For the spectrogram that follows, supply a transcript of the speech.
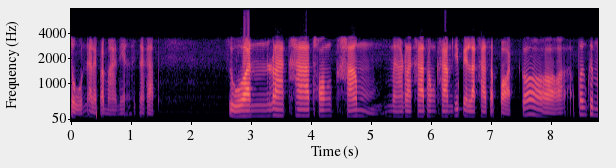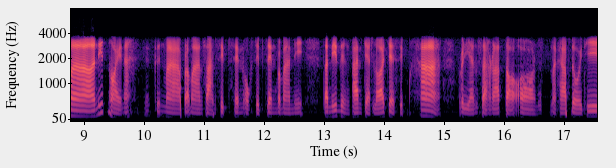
ศูนย์อะไรประมาณนี้นะครับ ส่วนราคาทองคำ นะราคาทองคำที่เป็นราคาสปอร์ตก็เพิ่มขึ้นมานิดหน่อยนะ ขึ้นมาประมาณสามสิบเซนหกสิบเซนประมาณนี้ ตอนนี้หนึ่งพันเจ็ดร้อยเจ็ดสิบห้าเหรียญสหรัฐต่อออนนะครับ โดยที่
